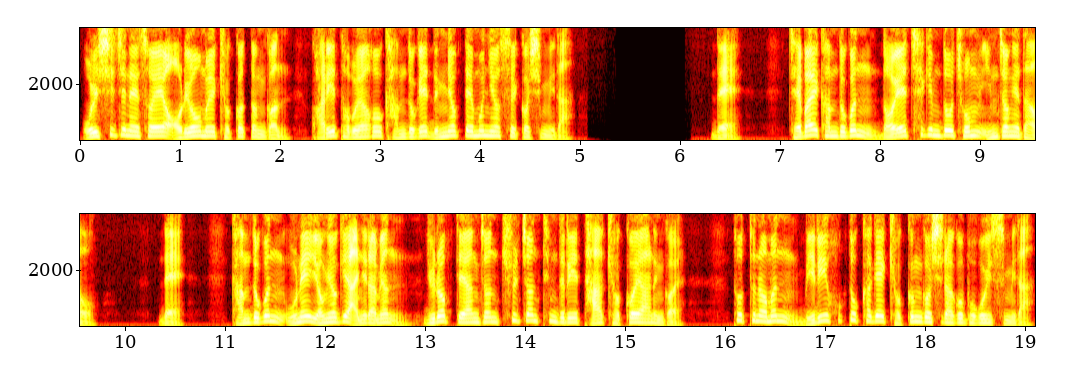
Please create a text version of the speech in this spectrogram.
올 시즌에서의 어려움을 겪었던 건 과리 더브야호 감독의 능력 때문이었을 것입니다. 네, 제발 감독은 너의 책임도 좀 인정해다오. 네, 감독은 운의 영역이 아니라면 유럽 대항전 출전 팀들이 다 겪어야 하는 걸 토트넘은 미리 혹독하게 겪은 것이라고 보고 있습니다.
